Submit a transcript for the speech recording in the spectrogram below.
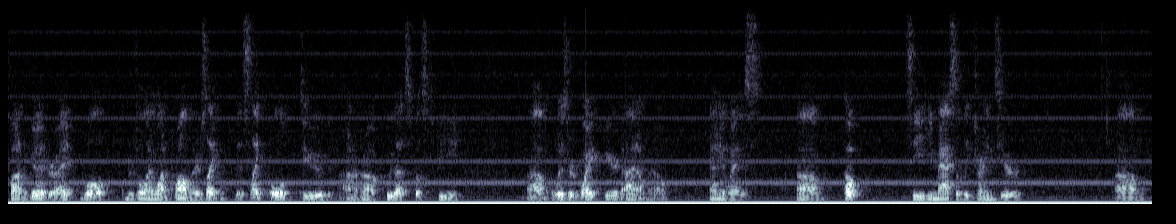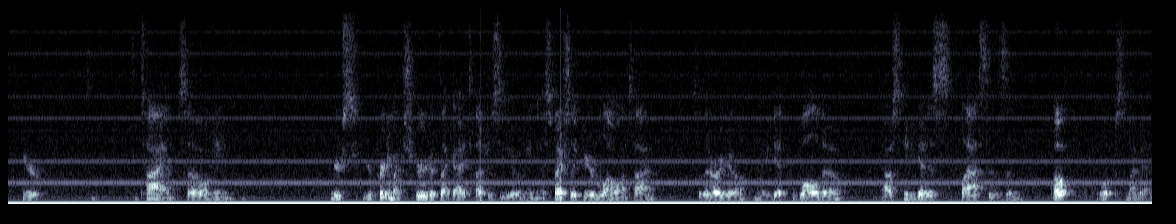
fun and good, right? Well, there's only one problem. There's like this like old dude. I don't know who that's supposed to be. Um, Wizard Whitebeard. I don't know. Anyways, um, oh, see, he massively drains your um, your time. So I mean, you're you're pretty much screwed if that guy touches you. I mean, especially if you're low on time. So there we go. I'm gonna get Waldo. I also need to get his glasses and oh, whoops, my bad.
